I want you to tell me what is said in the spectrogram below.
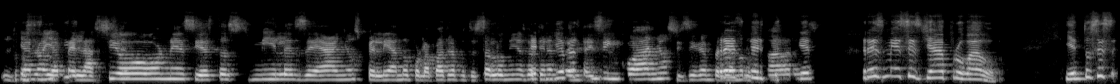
ya no hay apelaciones y estos miles de años peleando por la patria potestad, los niños ya tienen 35 años y siguen peleando los padres tres meses ya aprobado. Y entonces,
